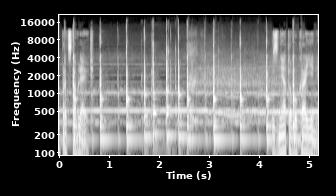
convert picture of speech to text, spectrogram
представляють. Знято в Україні.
